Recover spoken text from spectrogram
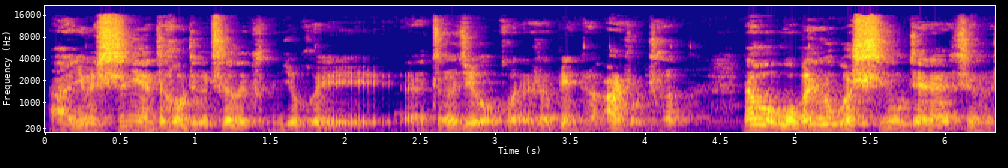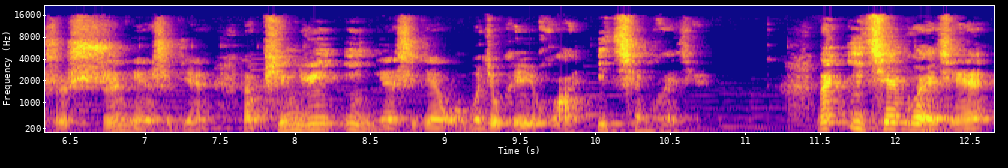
啊，因为十年之后这个车子可能就会呃折旧，或者说变成二手车。那么我们如果使用这台车是十年时间，那平均一年时间我们就可以花一千块钱。那一千块钱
